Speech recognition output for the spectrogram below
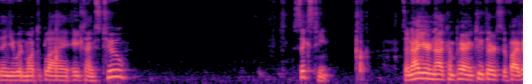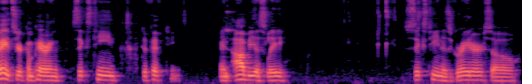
then you would multiply 8 times 2, 16. So now you're not comparing 2 thirds to 5 eighths, you're comparing 16 to 15. And obviously, 16 is greater, so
